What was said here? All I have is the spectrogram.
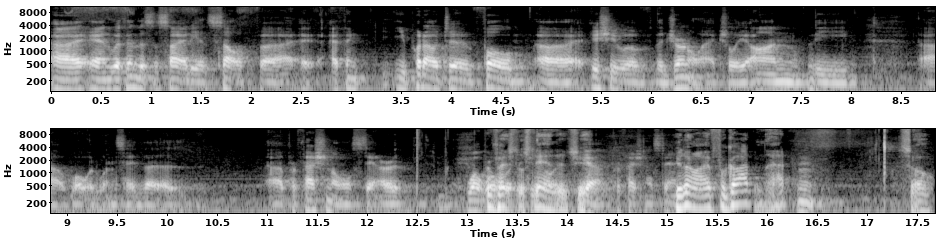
Uh, and within the society itself, uh, I, I, think you put out a full uh, issue of the journal, actually, on the, uh, what would one say, the uh, professional standard. What, professional what standards, yeah. yeah. professional standards. You know, I've forgotten that. Mm. So.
